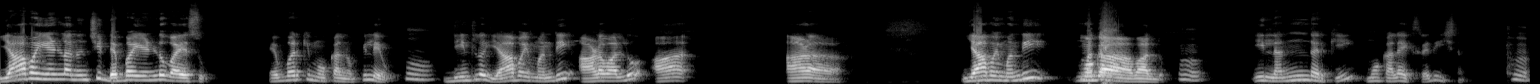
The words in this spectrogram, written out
యాభై ఏండ్ల నుంచి డెబ్బై ఏండ్లు వయసు ఎవ్వరికి మోకాలు నొప్పి లేవు. దీంట్లో యాభై మంది ఆడవాళ్ళు ఆ ఆ- యాభై మంది మగ వాళ్ళు వీళ్ళందరికీ మోకాల ఎక్స్రే తీసినాం.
